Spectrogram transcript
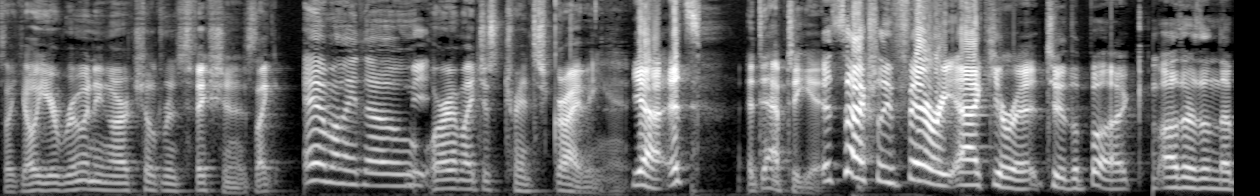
It's like, oh, you're ruining our children's fiction. It's like, am I though, or am I just transcribing it, yeah, it's adapting it? It's actually very accurate to the book, other than the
